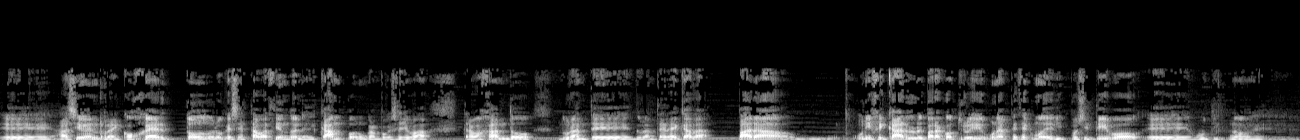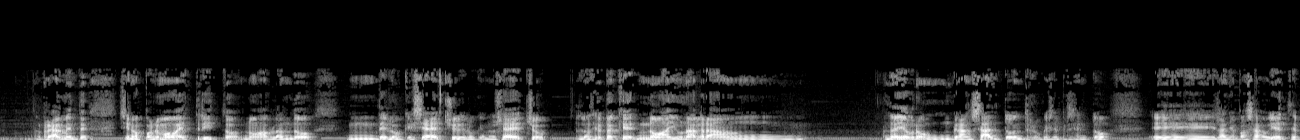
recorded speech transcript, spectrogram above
eh, ha sido en recoger todo lo que se estaba haciendo en el campo, en un campo que se lleva trabajando durante, durante décadas, para unificarlo y para construir una especie como de dispositivo eh, útil, ¿no? Eh, realmente, si nos ponemos estrictos, ¿no? Hablando mm, de lo que se ha hecho y de lo que no se ha hecho, lo cierto es que no hay una gran no hay un gran salto entre lo que se presentó eh, el año pasado y este.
